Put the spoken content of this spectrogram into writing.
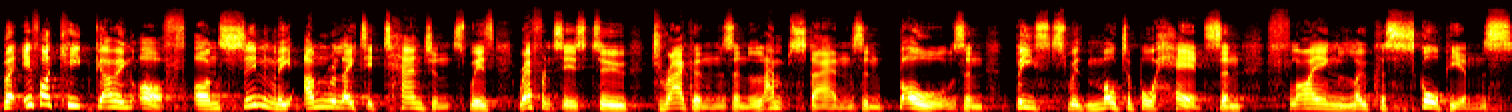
But if I keep going off on seemingly unrelated tangents with references to dragons and lampstands and bowls and beasts with multiple heads and flying locust scorpions,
